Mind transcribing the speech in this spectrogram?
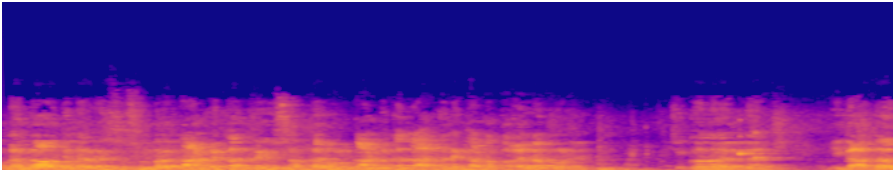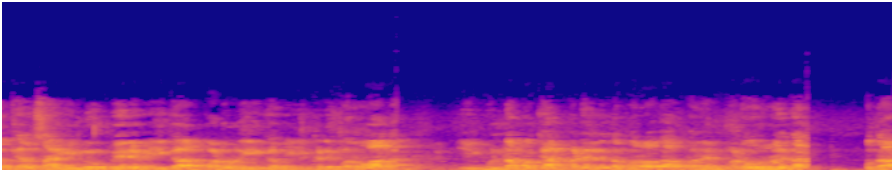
ಗಂಗಾವತಿ ನಗರ ಸುಂದರ ಕಾಣ್ಬೇಕಾದ್ರೆ ಈ ಕಾಣ್ಬೇಕಾದ್ರೆ ಕಾಣ್ಬೇಕಂದ್ರೆ ಆತನೇ ಕಾಣುತ್ತವೆ ಎಲ್ಲ ನೋಡಿ ಚಿಕ್ಕದರಿಂದ ಈಗ ಅದ ಕೆಲಸ ಇನ್ನೂ ಬೇರೆ. ಈಗ ಬಡವರು ಈಗ ಈ ಕಡೆ ಬರುವಾಗ, ಈ ಗುಂಡಮ್ಮ ಕ್ಯಾಂಪ್ ಕಡೆಯಿಂದ ಬರುವಾಗ ಬರೀ ಬಡವರು ಇದ್ದಾರೆ. ಹೌದಾ?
